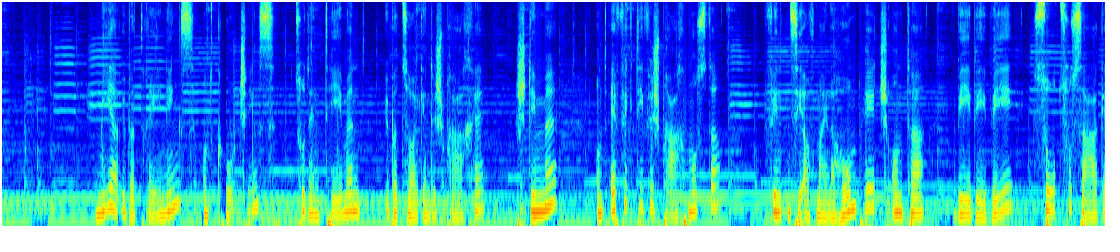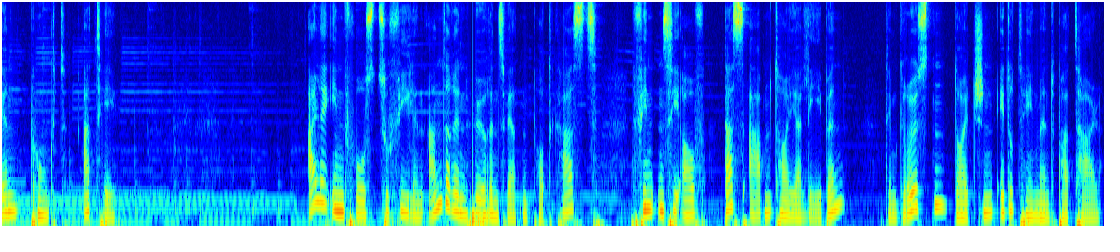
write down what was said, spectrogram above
Mehr über Trainings und Coachings zu den Themen überzeugende Sprache, Stimme und effektive Sprachmuster finden Sie auf meiner Homepage unter www.sozusagen.at. Alle Infos zu vielen anderen hörenswerten Podcasts finden Sie auf das Abenteuer Leben, dem größten deutschen Edutainment-Portal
